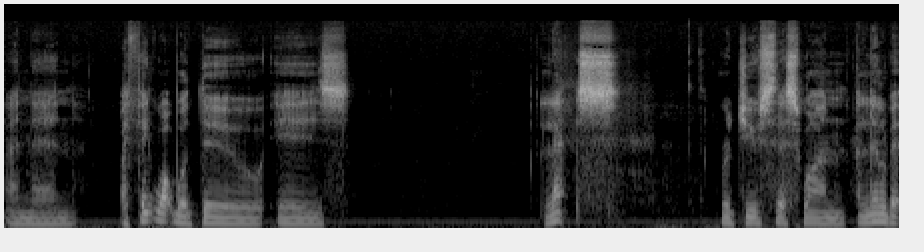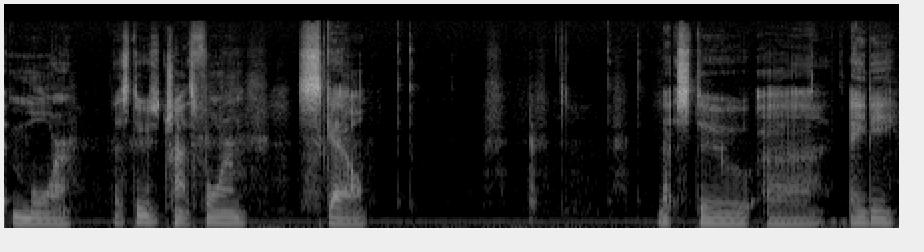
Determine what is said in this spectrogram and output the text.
And then I think what we'll do is let's reduce this one a little bit more. Let's do transform, scale. Let's do uh, 80,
